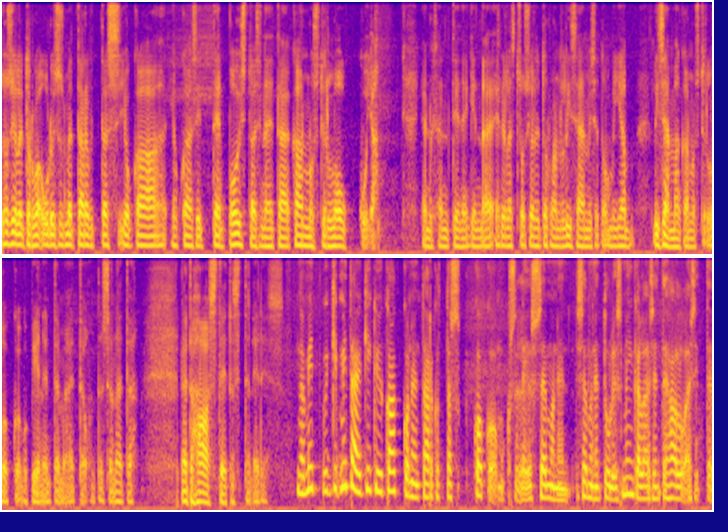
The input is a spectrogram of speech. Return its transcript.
sosiaaliturvauudistus me tarvittaisiin, joka, joka sitten poistaisi näitä kannustinloukkuja – ja nythän tietenkin nämä erilaiset sosiaaliturvan lisäämiset on liian lisäämään kannustinloukkoja kuin pienentämään, että on tässä näitä, näitä haasteita sitten edessä. No mit, mitä Kiky 2 tarkoittaisi kokoomukselle, jos semmoinen, semmoinen tulisi? Minkälaisen te haluaisitte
